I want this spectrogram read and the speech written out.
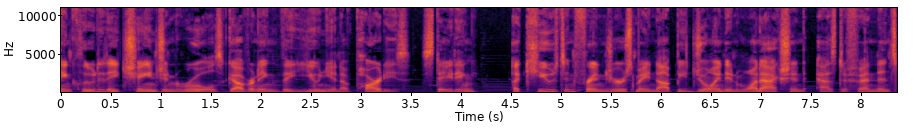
included a change in rules governing the union of parties, stating accused infringers may not be joined in one action as defendants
